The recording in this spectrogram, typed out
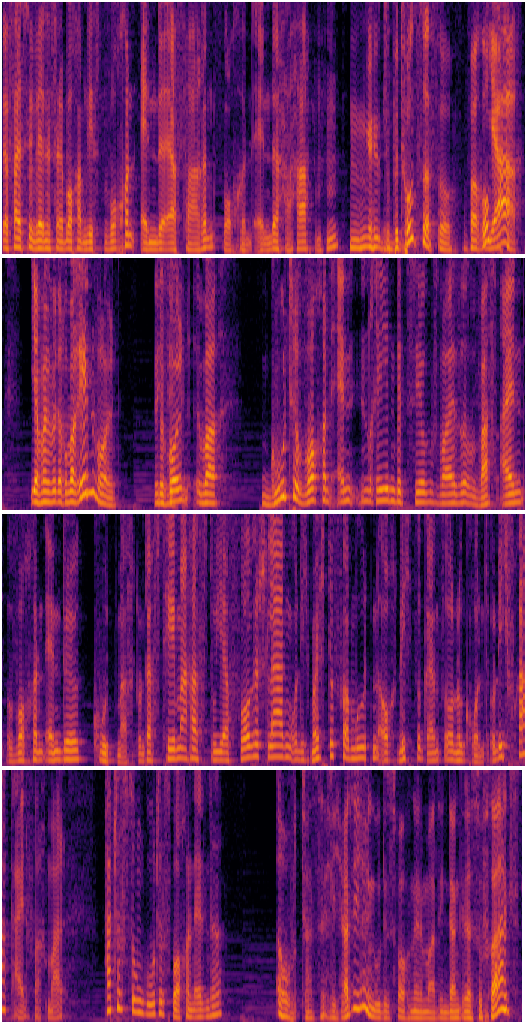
das heißt, wir werden es selber auch am nächsten Wochenende erfahren. Wochenende, haha. Mhm. Du betonst das so. Warum? Ja. Ja, weil wir darüber reden wollen. Richtig. Wir wollen über gute Wochenenden reden, beziehungsweise was ein Wochenende gut macht. Und das Thema hast du ja vorgeschlagen und ich möchte vermuten, auch nicht so ganz ohne Grund. Und ich frage einfach mal, hattest du ein gutes Wochenende? Oh, tatsächlich hatte ich ein gutes Wochenende, Martin. Danke, dass du fragst.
